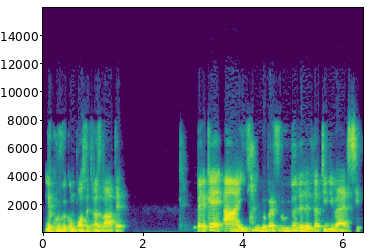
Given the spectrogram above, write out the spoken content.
le curve composte traslate. Perché hai fluido per fluido e dei delta T diversi.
